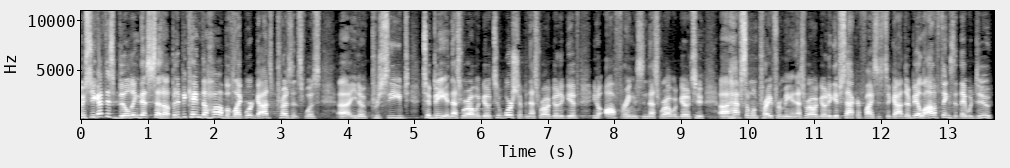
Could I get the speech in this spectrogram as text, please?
I mean, so you got this building that's set up, but it became the hub of like where God's presence was, uh, you know, perceived to be. And that's where I would go to worship. And that's where I would go to give, you know, offerings. And that's where I would go to uh, have someone pray for me. And that's where I would go to give sacrifices to God. There'd be a lot of things that they would do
